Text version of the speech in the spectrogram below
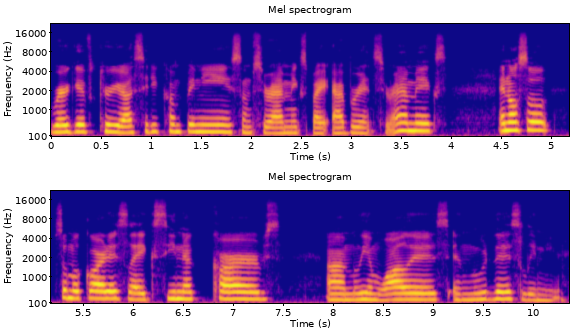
Rare Gift Curiosity Company, some ceramics by Aberrant Ceramics, and also some local artists like Sina Carbs, um, Liam Wallace, and Lourdes Linear.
